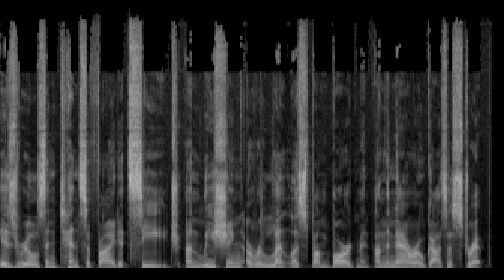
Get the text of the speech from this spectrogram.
Israel's intensified its siege, unleashing a relentless bombardment on the narrow Gaza Strip.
